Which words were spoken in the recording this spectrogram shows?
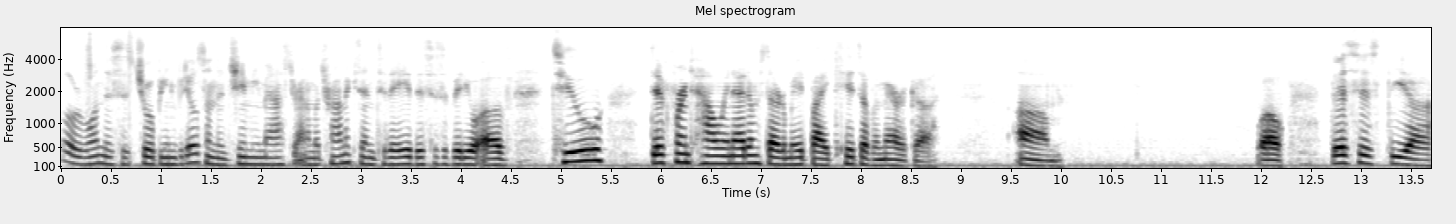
Hello everyone, this is Joe Bean Videos on the Gemmy Master Animatronics and today this is a video of two different Halloween items that are made by Kids of America. Um, well, this is the uh,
